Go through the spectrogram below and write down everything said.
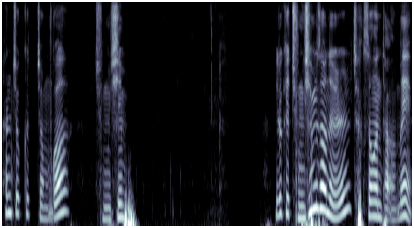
한쪽 끝점과 중심 이렇게 중심선을 작성한 다음에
